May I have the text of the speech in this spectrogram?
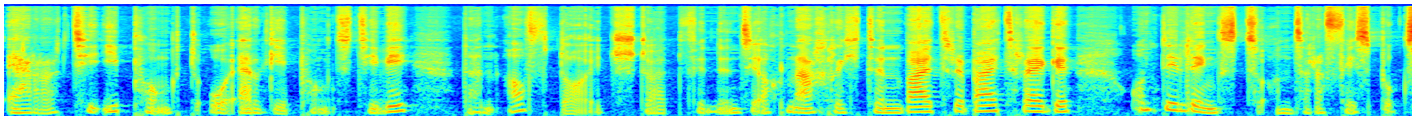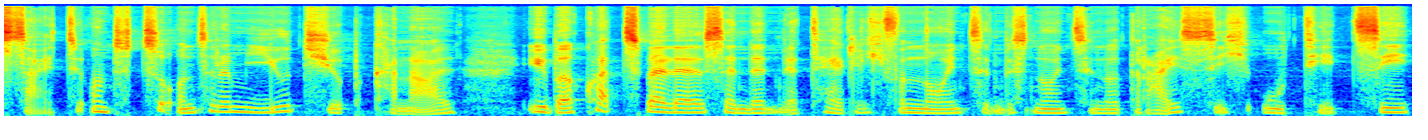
www.rti.org.tv, dann auf Deutsch. Dort finden Sie auch Nachrichten, weitere Beiträge und die Links zu unserer Facebook-Seite und zu unserem YouTube-Kanal. Über Kurzwelle senden wir täglich von 19 bis 19.30 Uhr UTC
